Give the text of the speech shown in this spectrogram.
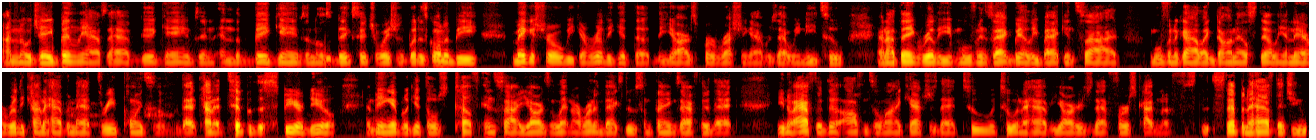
I know Jake Bentley has to have good games and, and the big games in those big situations, but it's going to be making sure we can really get the the yards per rushing average that we need to. And I think really moving Zach Bailey back inside moving a guy like Donell Stanley in there and really kind of having that three points of that kind of tip of the spear deal and being able to get those tough inside yards and letting our running backs do some things after that, you know, after the offensive line captures that two, two and a half yardage, that first kind of step and a half that you,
